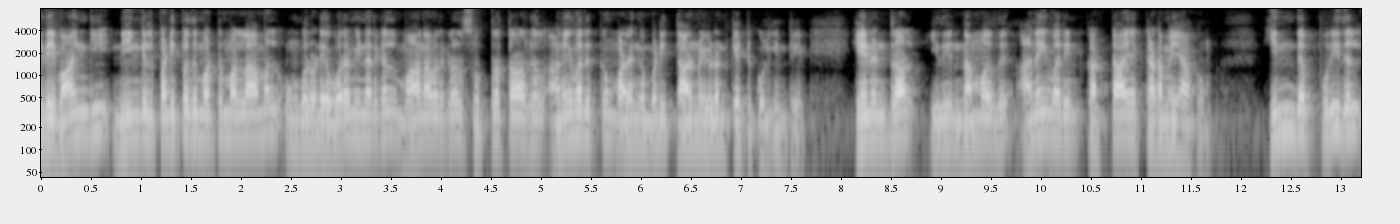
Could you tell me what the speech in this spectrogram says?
இதை வாங்கி நீங்கள் படிப்பது மட்டுமல்லாமல் உங்களுடைய உறவினர்கள் மாணவர்கள் சுற்றத்தார்கள் அனைவருக்கும் வழங்கும்படி தாழ்மையுடன் கேட்டுக்கொள்கின்றேன். ஏனென்றால் இது நமது அனைவரின் கட்டாய கடமையாகும். இந்த புரிதல்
